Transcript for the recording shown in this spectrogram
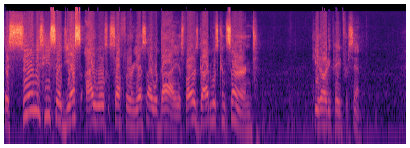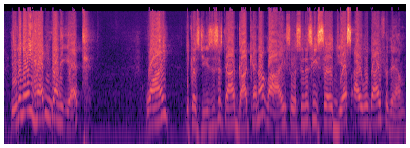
As soon as he said, Yes, I will suffer, yes, I will die, as far as God was concerned, he had already paid for sin. Even though he hadn't done it yet. Why? Because Jesus is God. God cannot lie. So as soon as he said, Yes, I will die for them,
